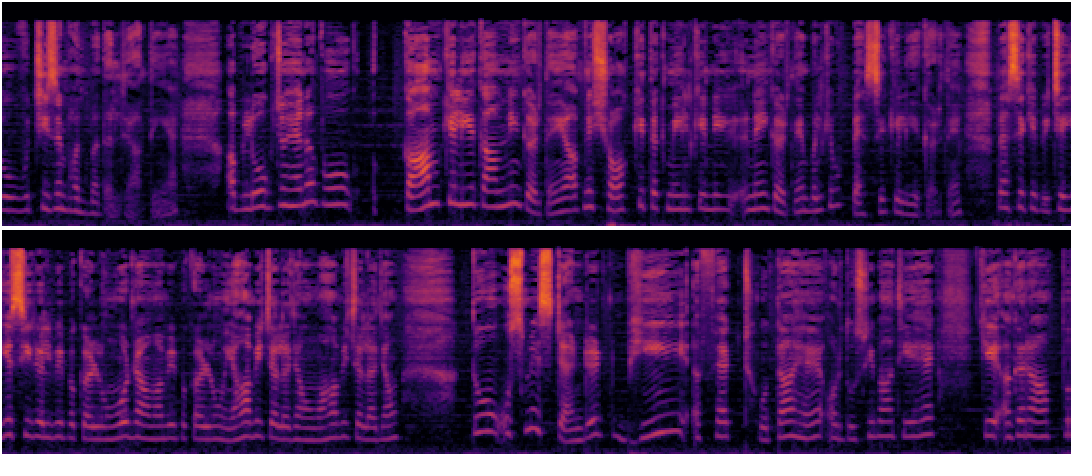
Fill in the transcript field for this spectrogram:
तो वो चीज़ें बहुत बदल जाती हैं। अब लोग जो है ना वो काम के लिए काम नहीं करते हैं या अपने शौक की तकमील के लिए नहीं करते हैं, बल्कि वो पैसे के लिए करते हैं। पैसे के पीछे ये सीरियल भी पकड़ लूँ, वो ड्रामा भी पकड़ लूँ, यहाँ भी चला जाऊँ, वहाँ भी चला जाऊँ। तो उसमें स्टैंडर्ड भी अफेक्ट होता है और दूसरी बात यह है कि अगर आप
